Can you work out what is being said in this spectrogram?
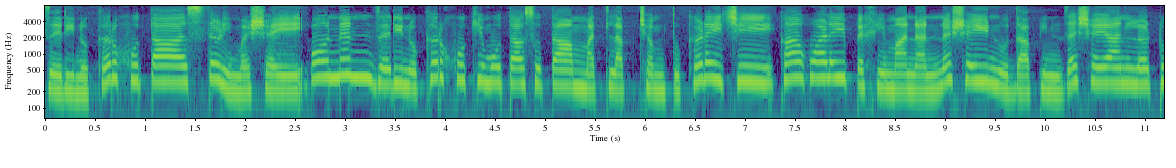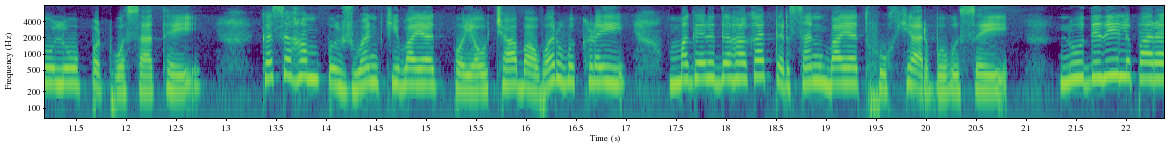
زرینو کرښو ته ستړي مه شئ. په نن زرینو کرښو کې مو تاسو ته مطلب چمتو کړی چې که غواړئ پښیمانه نه شئ نو دا پنځه شیان له ټولو پټ وساتئ. که څه هم په ژوند کې باید په یو چا باور وکړئ مګر د هغه تر څنګ باید هوښیار واوسئ. نو د دې لپاره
